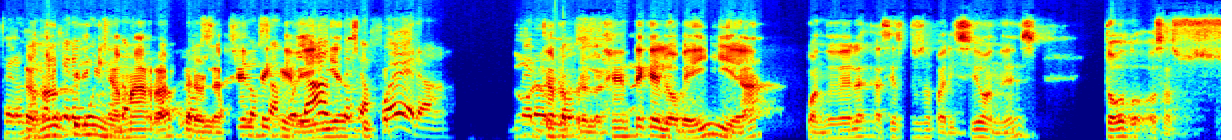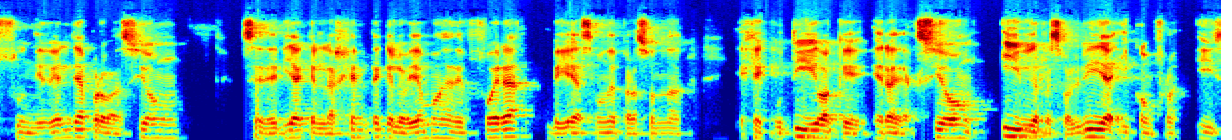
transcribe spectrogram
pero, no, lo quieren en Gamarra, pero la gente que veía... Su... afuera. Claro, pero la gente que lo veía cuando él hacía sus apariciones todo, o sea, su nivel de aprobación se debía a que la gente que lo veíamos desde fuera veía a una persona ejecutiva que era de acción, iba y resolvía y, y,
